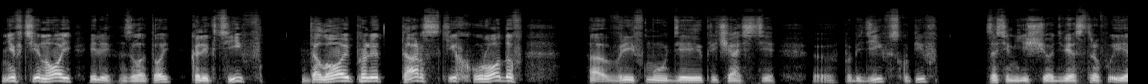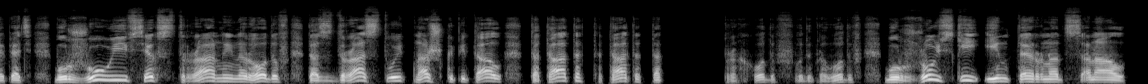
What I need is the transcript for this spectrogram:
нефтяной или золотой коллектив, долой пролетарских уродов, а в рифму дея причастие, э, победив, скупив, затем еще две строфы и опять «Буржуи всех стран и народов, да здравствует наш капитал, та-та-та, та-та-та, та проходов, водопроводов, буржуйский интернационал».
